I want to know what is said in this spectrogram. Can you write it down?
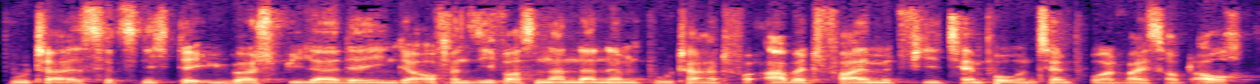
Buta ist jetzt nicht der Überspieler, der ihn der offensiv auseinander nimmt. Buta hat arbeitet vor allem mit viel Tempo und Tempo hat Weißhaupt auch.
